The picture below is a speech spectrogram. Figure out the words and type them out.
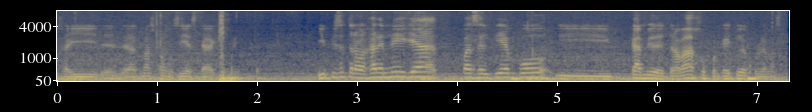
pues ahí, de, de las más famosillas que hay aquí en México. Y empiezo a trabajar en ella, pasa el tiempo y cambio de trabajo porque ahí tuve problemas con,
